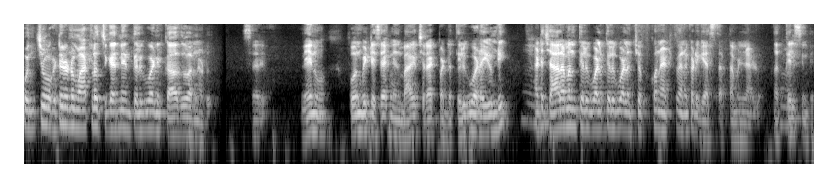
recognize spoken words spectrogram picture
కొంచెం ఒకటి రెండు మాటలు వచ్చు కానీ నేను తెలుగువాడిని కాదు అన్నాడు. సరే నేను ఫోన్ పెట్టేసాక నేను బాగా చిరాకు పడ్డా. తెలుగు వాడు అయ్యుండి అంటే చాలా మంది తెలుగు వాళ్ళు తెలుగు వాళ్ళని చెప్పుకొని అటు వెనకడికి వేస్తారు తమిళనాడు నాకు తెలిసిందే.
